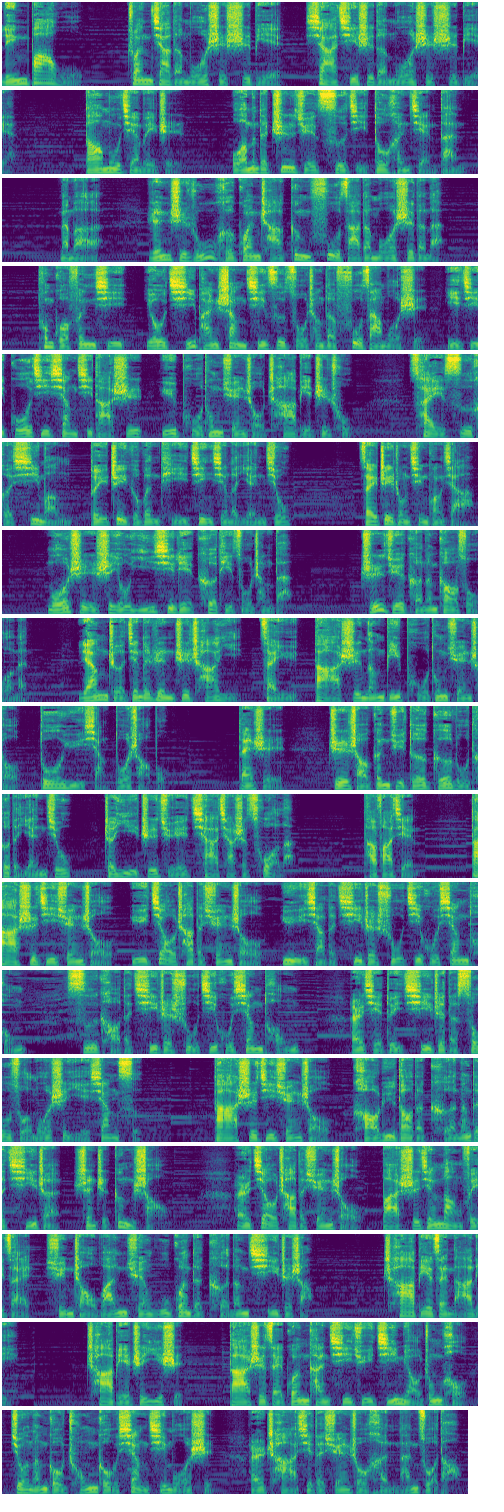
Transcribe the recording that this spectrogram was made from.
零八五，专家的模式识别，下棋时的模式识别。到目前为止，我们的知觉刺激都很简单。那么，人是如何观察更复杂的模式的呢？通过分析由棋盘上棋子组成的复杂模式，以及国际象棋大师与普通选手差别之处，蔡司和西蒙对这个问题进行了研究。在这种情况下，模式是由一系列课题组成的。直觉可能告诉我们，两者间的认知差异在于大师能比普通选手多预想多少步。但是，至少根据德格鲁特的研究。这一直觉恰恰是错了。他发现，大师级选手与较差的选手预想的棋着数几乎相同，思考的棋着数几乎相同，而且对棋着的搜索模式也相似。大师级选手考虑到的可能的棋着甚至更少，而较差的选手把时间浪费在寻找完全无关的可能棋子上。差别在哪里？差别之一是。大师在观看棋局几秒钟后就能够重构象棋模式，而差些的选手很难做到。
